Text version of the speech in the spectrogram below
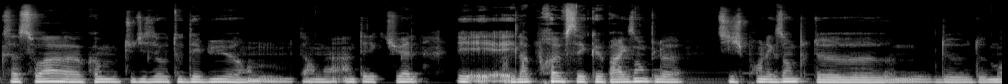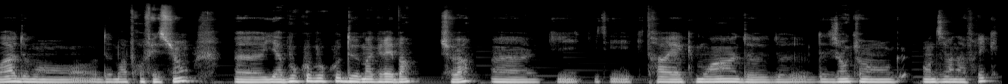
Que ça soit, comme tu disais au tout début, en termes intellectuels. Et, la preuve, c'est que, par exemple, si je prends l'exemple de, de, de moi, de, mon, de ma profession, il y a beaucoup, beaucoup de maghrébins tu vois, euh, qui, qui, qui travaillent avec moi, de, de, des gens qui ont grandi en Afrique.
